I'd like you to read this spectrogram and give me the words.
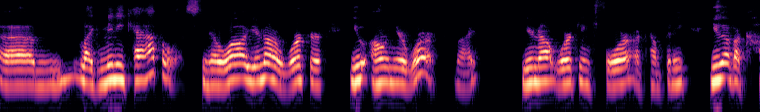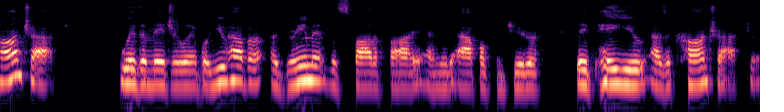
um, like mini capitalists. You know, well, you're not a worker; you own your work, right? You're not working for a company. You have a contract with a major label. You have an agreement with Spotify and with Apple Computer. They pay you as a contractor.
